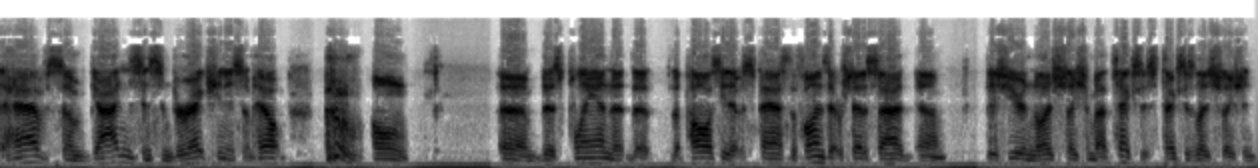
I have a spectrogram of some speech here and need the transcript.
to have some guidance and some direction and some help on um, this plan that the the policy that was passed, the funds that were set aside um, this year in the legislation by Texas, Texas legislation,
